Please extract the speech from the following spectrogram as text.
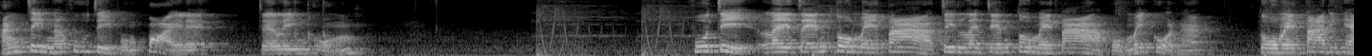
ทั้งจินทั้งฟูจิผมปล่อยเลย เจอลิงผมฟูจิไลเจนตัวเมตาจินไลเจนตัวเมตาผมไม่กดนะ ตัวเมตาที่แท้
